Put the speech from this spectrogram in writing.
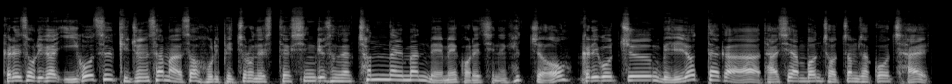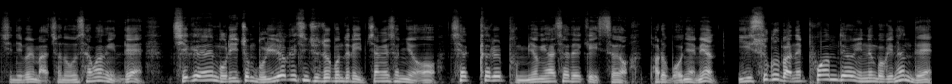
그래서 우리가 이것을 기준 삼아서 우리 비츠로네스텍 신규 상장 첫날만 매매 거래 진행했죠. 그리고 쭉 밀렸다가 다시 한번 저점 잡고 잘 진입을 맞춰놓은 상황인데 지금 우리 좀 물려 계신 주주분들의 입장에선요 체크를 분명히 하셔야 될 게 있어요. 바로 뭐냐면 이 수급 안에 포함되어 있는 거긴 한데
